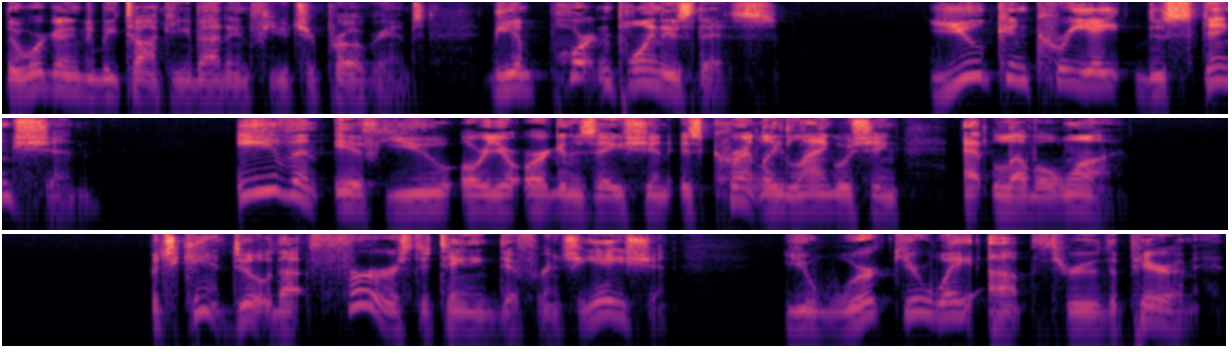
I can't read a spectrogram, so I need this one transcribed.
that we're going to be talking about in future programs. The important point is this you can create distinction even if you or your organization is currently languishing at level one. But you can't do it without first attaining differentiation. You work your way up through the pyramid.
